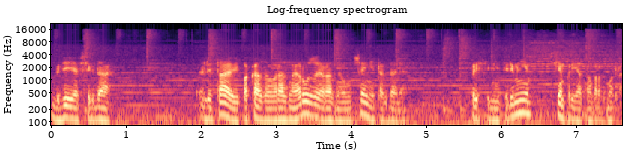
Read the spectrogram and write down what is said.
где я всегда летаю и показываю разное оружие, разные улучшения и так далее. Пристегните ремни. Всем приятного просмотра.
